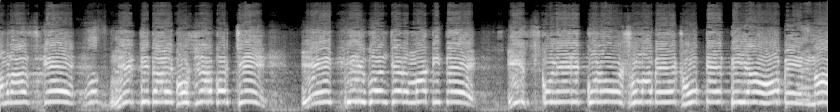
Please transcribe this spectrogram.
আমরা আজকে নির্দ্বিধায় ঘোষণা করছি, এই পীরগঞ্জের মাটিতে ইস্কনের কোন সমাবেশ হতে দেওয়া হবে না।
